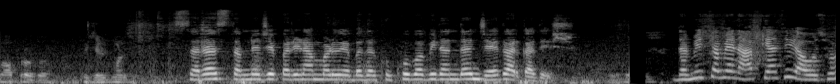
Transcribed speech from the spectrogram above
વાપરો તો રિઝલ્ટ મળશે. સરસ. તમને જે પરિણામ મળ્યું એ બદલ ખૂબ ખૂબ અભિનંદન. જય દ્વારકાધીશ. ધર્મિષ્ઠાબેન આપ ક્યાંથી આવો છો?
